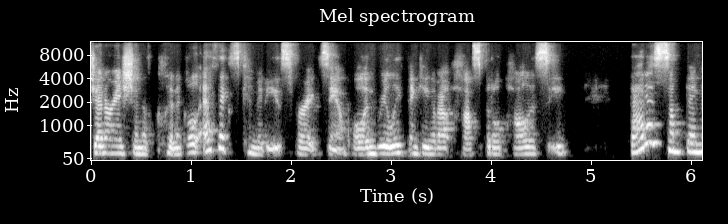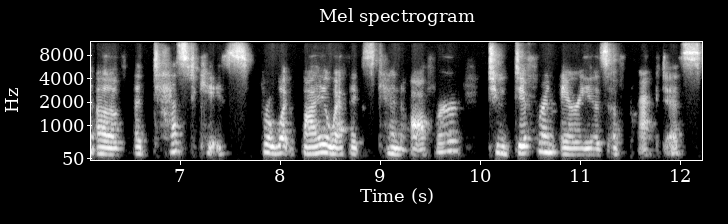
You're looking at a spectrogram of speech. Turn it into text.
generation of clinical ethics committees, for example, and really thinking about hospital policy that is something of a test case for what bioethics can offer to different areas of practice.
